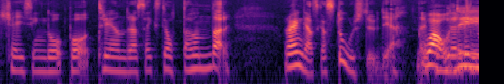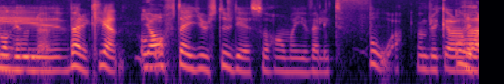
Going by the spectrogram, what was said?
chasing då på 368 hundar. Och det är en ganska stor studie. Wow, det till- många är hundar. verkligen. Och Ja. ofta i djurstudier så har man ju väldigt få. Man brukar Oh, höra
